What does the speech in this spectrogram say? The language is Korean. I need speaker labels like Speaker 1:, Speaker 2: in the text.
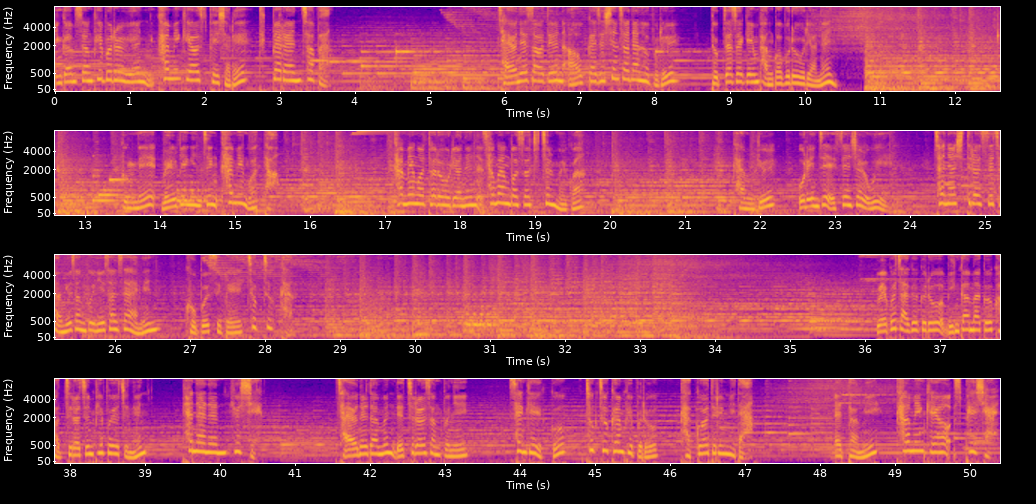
Speaker 1: 민감성 피부를 위한 calming care special의 특별한 처방. 자연에서 얻은 9가지 신선한 허브를 독자적인 방법으로 우려낸 국내 웰빙 인증 calming water. calming water로 우려낸 상황버섯 추출물과 감귤, 오렌지 essential oil, 천연 citrus 정유 성분이 선사하는 고보습의 촉촉함. 외부 자극으로 민감하고 거칠어진 피부에 주는 편안한 휴식. 자연을 담은 natural 성분이 생기 있고 촉촉한 피부로 가꾸어 드립니다. 애터미 calming care special.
